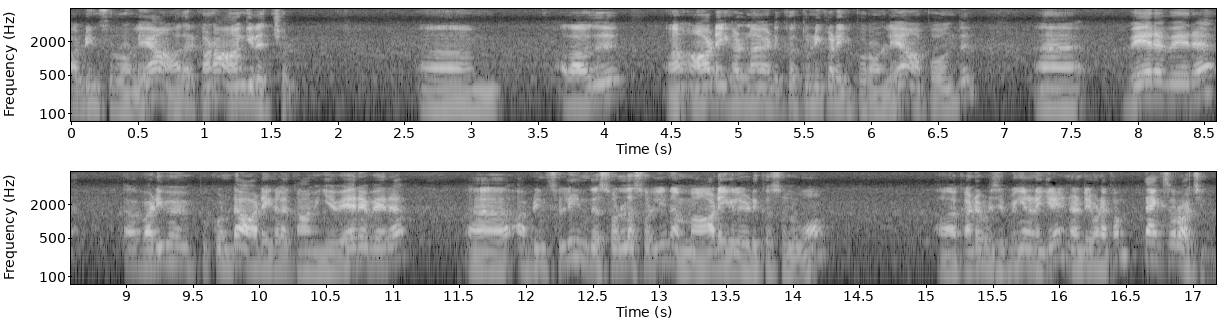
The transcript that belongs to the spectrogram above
அப்படின்னு சொல்கிறோம் இல்லையா? அதற்கான ஆங்கிலச் சொல். அதாவது ஆடைகள்லாம் எடுக்க துணி கடைக்கு போகிறோம் இல்லையா? அப்போ வந்து வேறு வேறு வடிவமைப்பு கொண்ட ஆடைகளை காமிங்க. வேறு வேறு அப்படின்னு சொல்லி இந்த சொல்ல சொல்லி நம்ம ஆடைகளை எடுக்க சொல்லுவோம். கண்டுபிடிச்சிருப்பீங்கன்னு நினைக்கிறேன். நன்றி வணக்கம். தேங்க்ஸ் ஃபார் வாட்சிங்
